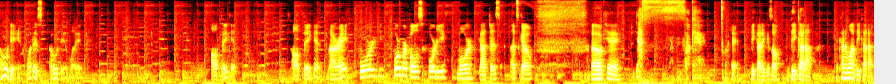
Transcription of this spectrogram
Odin. What is Odin like? I'll take it. I'll take it. All right, 40, four more pulls, 40 more gachas. Let's go. Okay. Yes. Okay. Okay. Bikara Gizal. Bikara. I kind of want Bikara.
